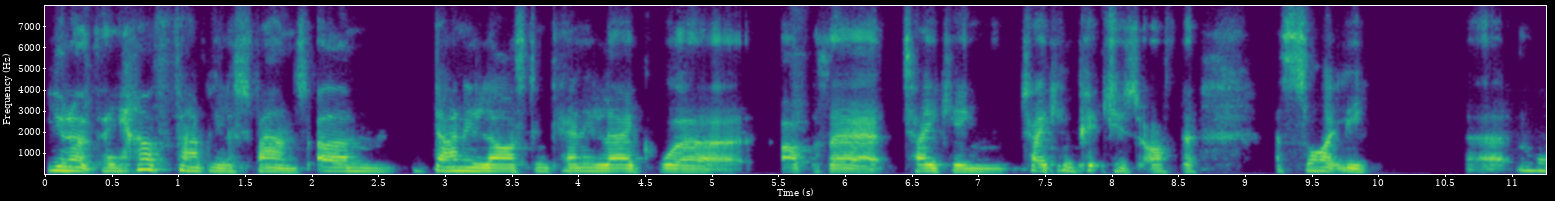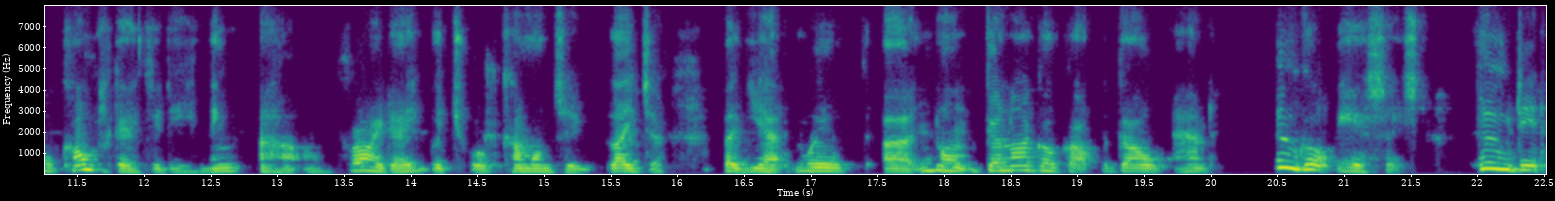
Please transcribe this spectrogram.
You know they have fabulous fans. Um, Danny Last and Kenny Legg were up there taking taking pictures after a slightly uh, more complicated evening uh, on Friday, which we'll come on to later. But yeah, with uh, Nantes Ganago got the goal and who got the assist? Who did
